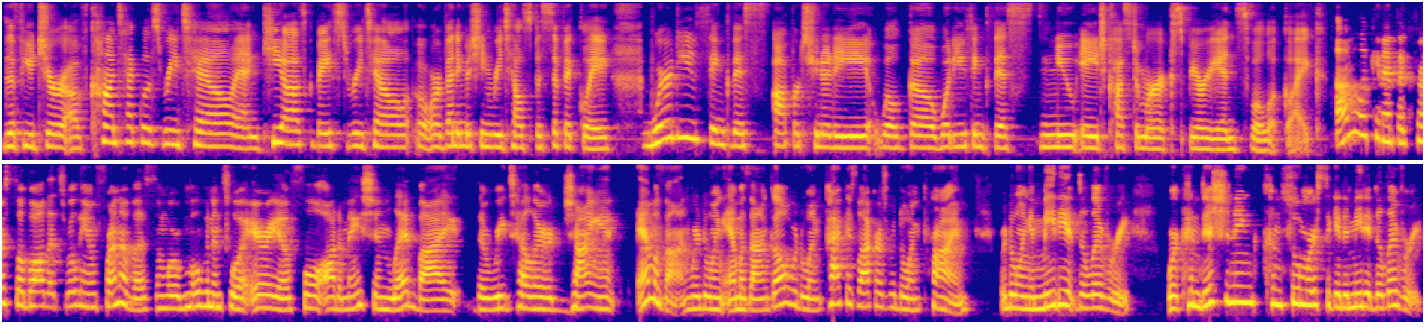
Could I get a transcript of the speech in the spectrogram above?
the future of contactless retail and kiosk based retail or vending machine retail specifically. Where do you think this opportunity will go? What do you think this new age customer experience will look like? I'm looking at the crystal ball that's really in front of us, and we're moving into an area of full automation led by the retailer giant Amazon. We're doing Amazon Go, we're doing package lockers, we're doing Prime, we're doing immediate delivery. We're conditioning consumers to get immediate delivery.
